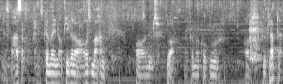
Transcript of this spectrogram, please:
Und das war's auch. Jetzt können wir den Optical auch ausmachen. Und ja, dann können wir gucken, ob es geklappt hat.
